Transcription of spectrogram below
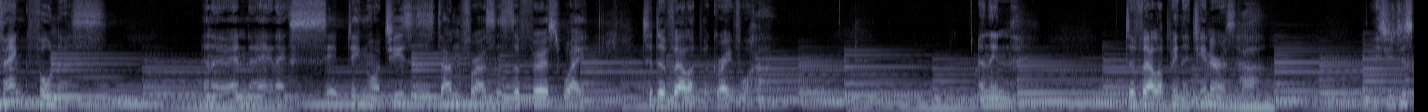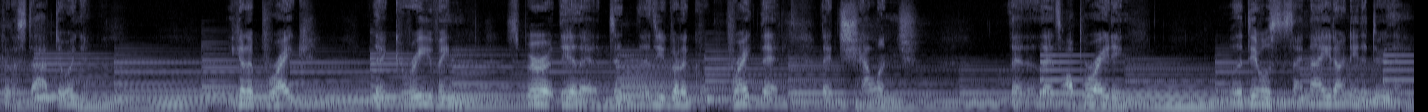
Thankfulness and, and, and accepting what Jesus has done for us is the first way to develop a grateful heart. And then developing a generous heart is you just got to start doing it. You got to break that grieving spirit there. That, that you've got to break that that challenge that that's operating. Where the devil's to say, no, you don't need to do that.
